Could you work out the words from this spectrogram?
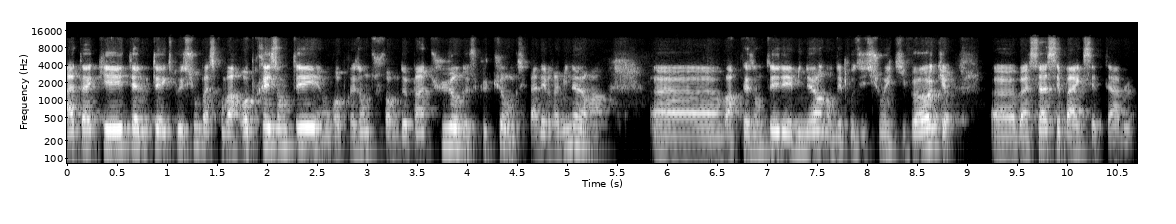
attaquer telle ou telle exposition parce qu'on va représenter, on représente sous forme de peinture, de sculpture, donc c'est pas des vrais mineurs. Hein. Euh, on va représenter les mineurs dans des positions équivoques. Euh, bah ça, c'est pas acceptable,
